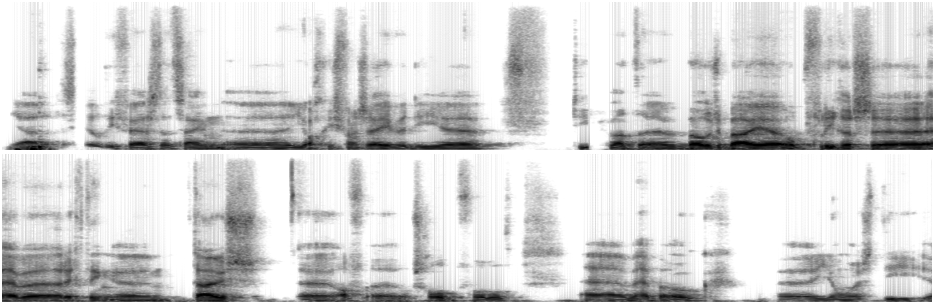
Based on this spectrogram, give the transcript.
Ja, dat is heel divers. Dat zijn uh, jochies van zeven die, uh, die wat uh, boze buien op vliegers hebben richting thuis of op school bijvoorbeeld. we hebben ook jongens die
